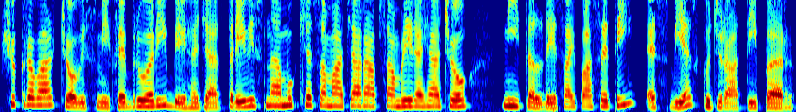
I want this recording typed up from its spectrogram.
શુક્રવાર ચોવીસમી ફેબ્રુઆરી બે હજાર ત્રેવીસના મુખ્ય સમાચાર આપ સાંભળી રહ્યા છો નીતલ દેસાઈ પાસેથી SBS ગુજરાતી પર.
